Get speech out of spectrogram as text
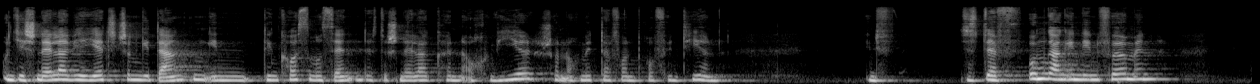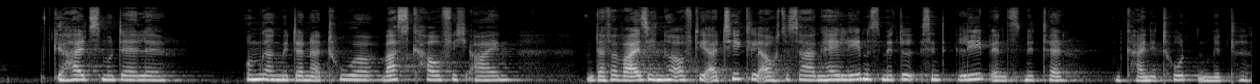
Und je schneller wir jetzt schon Gedanken in den Kosmos senden, desto schneller können auch wir schon noch mit davon profitieren. Der Umgang in den Firmen, Gehaltsmodelle, Umgang mit der Natur, was kaufe ich ein? Und da verweise ich nur auf die Artikel auch zu sagen, hey, Lebensmittel sind Lebensmittel und keine Totenmittel.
